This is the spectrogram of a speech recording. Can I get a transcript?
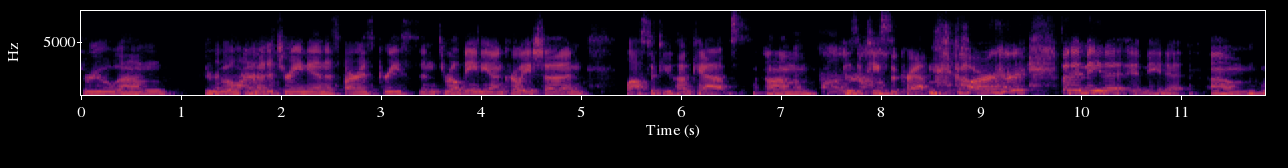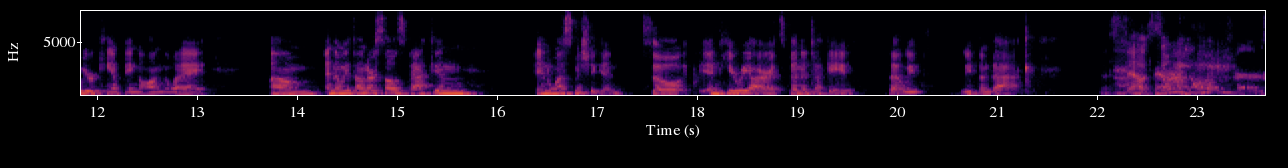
through um, through along the Mediterranean as far as Greece and through Albania and Croatia and lost a few hubcaps. Um, it was a piece of crap car, but it made it. It made it. Um, we were camping along the way, um, and then we found ourselves back in in West Michigan. So, and here we are. It's been a decade that we've we've been back. So, so many cultures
